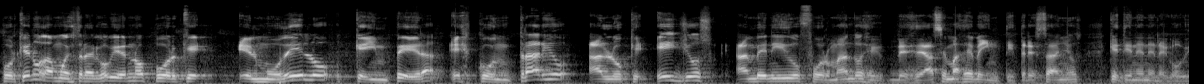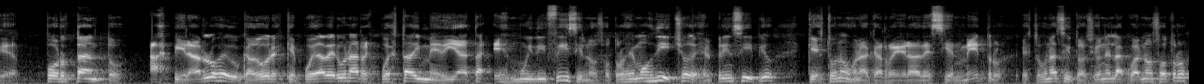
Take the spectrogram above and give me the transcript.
¿Por qué no da muestra el gobierno? Porque el modelo que impera es contrario a lo que ellos han venido formando desde, hace más de 23 años que tienen en el gobierno. Por tanto, aspirar los educadores que pueda haber una respuesta inmediata es muy difícil. Nosotros hemos dicho desde el principio que esto no es una carrera de 100 metros, esto es una situación en la cual nosotros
